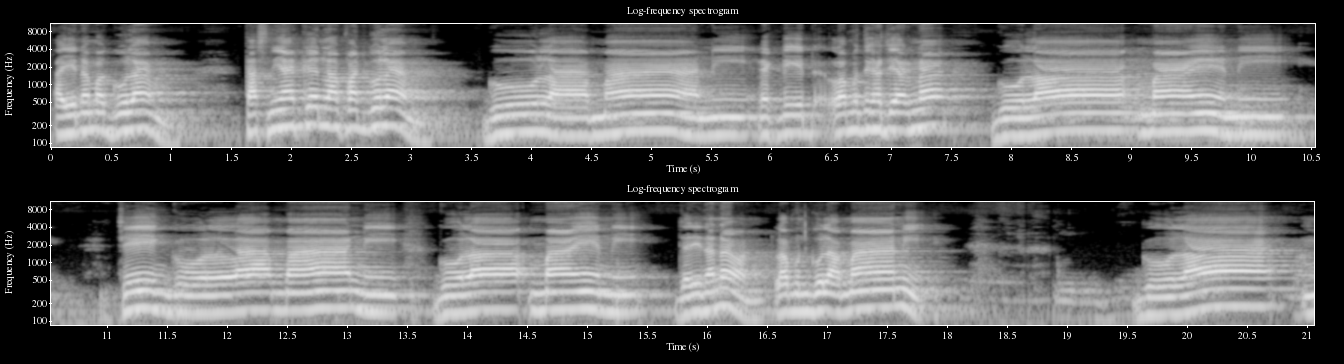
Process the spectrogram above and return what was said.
ayeuna mah gulam. Tasniahkeun lafaz gulam. Gulamani. Rek di lamun teu hajarna gulamaini cing gulamani. Gulamaini jadi nanaon lamun gulamani. Gulamaya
